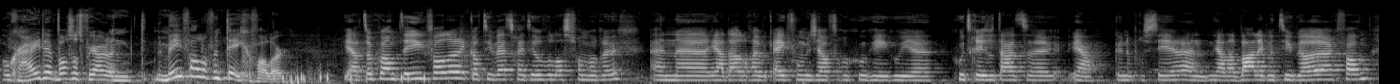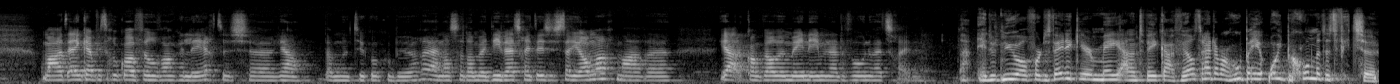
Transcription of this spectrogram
Hoge Heide. Was het voor jou een meevaller of een tegenvaller? Ja, toch wel een tegenvaller. Ik had die wedstrijd heel veel last van mijn rug. En uh, ja, daardoor heb ik eigenlijk voor mezelf toch ook gewoon geen goede, goed resultaat uh, ja, kunnen presteren. En ja, daar baal ik natuurlijk wel heel erg van. Maar uiteindelijk heb ik er ook wel veel van geleerd. Dus uh, ja, dat moet natuurlijk ook gebeuren. En als er dan bij die wedstrijd is, is dat jammer. Maar ja, dat kan ik wel weer meenemen naar de volgende wedstrijden. Nou, je doet nu al voor de tweede keer mee aan het WK veldrijden. Maar hoe ben je ooit begonnen met het fietsen?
